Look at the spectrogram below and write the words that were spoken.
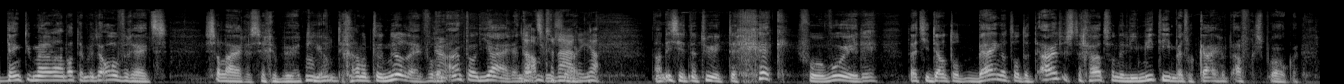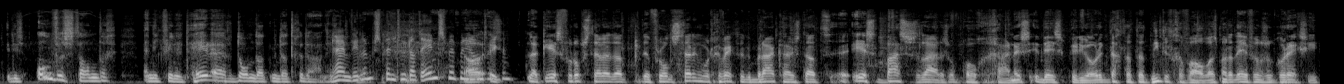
Denkt u maar aan wat er met de overheidssalarissen gebeurt. Die, die gaan op de nullijn voor ja. een aantal jaren. En de dat ambtenaren, ja dan is het natuurlijk te gek voor woorden... dat je dan tot, bijna tot het uiterste gaat van de limiet die je met elkaar hebt afgesproken. Dit is onverstandig en ik vind het heel erg dom dat men dat gedaan heeft. Rijn Willems, bent u dat eens met meneer nou, ik, Laat ik eerst vooropstellen dat de veronderstelling wordt gewekt door de Braakhuis... dat uh, eerst het basissalaris omhoog gegaan is in deze periode. Ik dacht dat dat niet het geval was, maar dat even als een correctie.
